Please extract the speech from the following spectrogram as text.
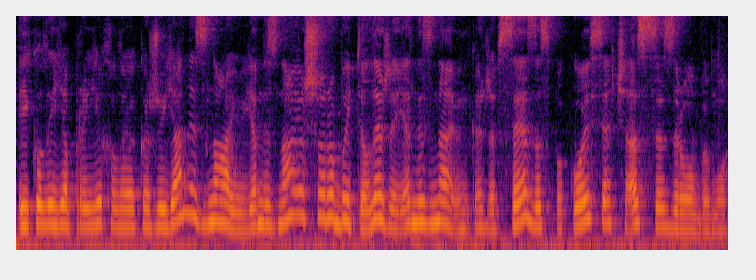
І коли я приїхала, я кажу: я не знаю, я не знаю, що робити, Олеже, я не знаю. Він каже, все, заспокойся, час все зробимо.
